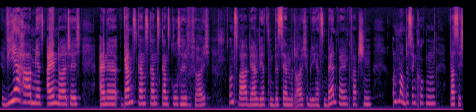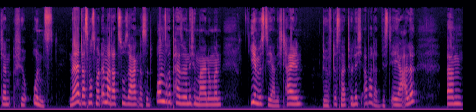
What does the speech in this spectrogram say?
Wir haben jetzt eindeutig eine ganz, ganz, ganz, ganz große Hilfe für euch. Und zwar werden wir jetzt ein bisschen mit euch über die ganzen Bandwellen quatschen und mal ein bisschen gucken, was sich denn für uns, ne, das muss man immer dazu sagen, das sind unsere persönlichen Meinungen. Ihr müsst die ja nicht teilen, dürft es natürlich, aber das wisst ihr ja alle. Ähm,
